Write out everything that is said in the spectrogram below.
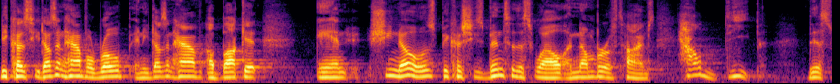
because he doesn't have a rope and he doesn't have a bucket. And she knows, because she's been to this well a number of times, how deep this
